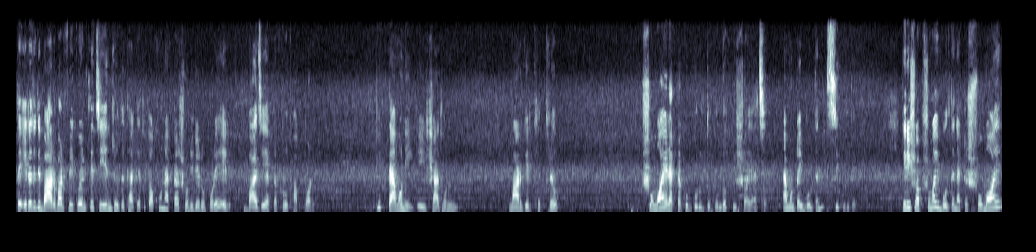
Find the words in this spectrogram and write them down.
তো এটা যদি বারবার ফ্রিকোয়েন্টলি চেঞ্জ হতে থাকে, তো তখন একটা শরীরের উপরে এর বাজে একটা প্রভাব পড়ে। ঠিক তেমনই এই সাধন মার্গের ক্ষেত্রেও সময়ের একটা খুব গুরুত্বপূর্ণ বিষয় আছে। এমনটাই বলতেন শ্রী গুরুদেব। তিনি সবসময় বলতেন একটা সময়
